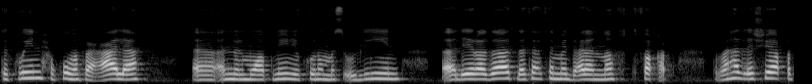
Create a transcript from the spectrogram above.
تكوين حكومة فعالة آه، أن المواطنين يكونوا مسؤولين الإيرادات لا تعتمد على النفط فقط. طبعا هذه الأشياء قد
